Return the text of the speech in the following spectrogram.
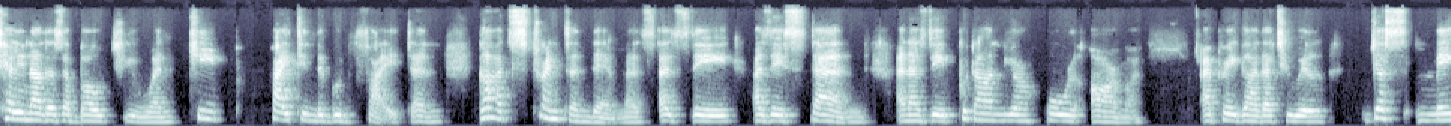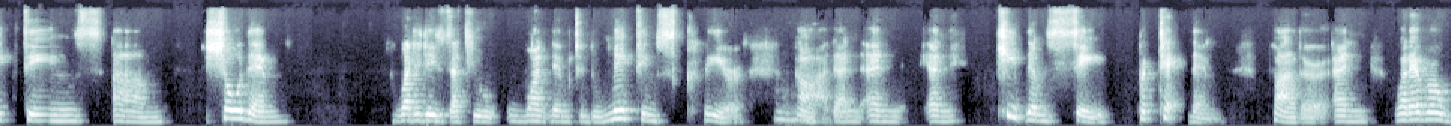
telling others about you and keep fighting the good fight. And god strengthen them as, as they as they stand and as they put on your whole armor. I pray god that you will just make things um, show them what it is that you want them to do. Make things clear mm-hmm. god and and and keep them safe. Protect them father. And whatever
